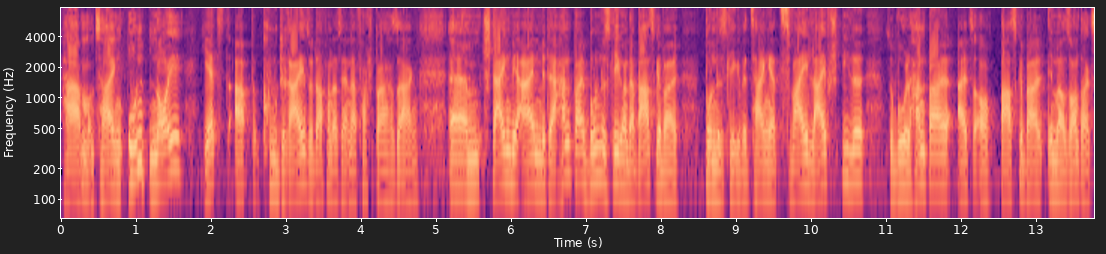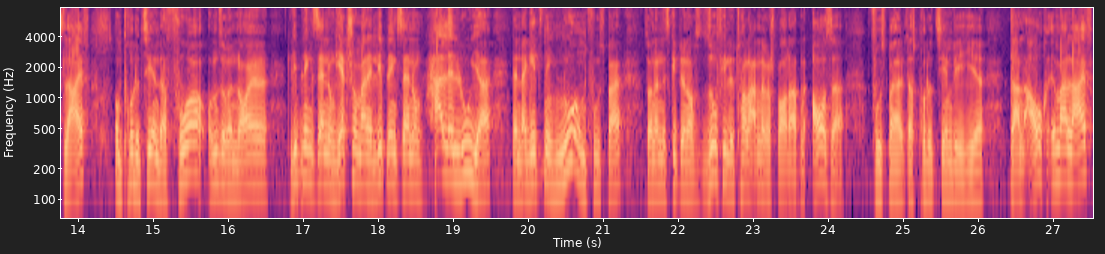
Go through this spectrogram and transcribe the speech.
haben und zeigen. Und neu, jetzt ab Q3, so darf man das ja in der Fachsprache sagen, ähm, steigen wir ein mit der Handball-Bundesliga und der Basketball-Bundesliga. Wir zeigen ja zwei Live-Spiele, sowohl Handball als auch Basketball, immer sonntags live und produzieren davor unsere neue Lieblingssendung, jetzt schon meine Lieblingssendung, Halleluja, denn da geht es nicht nur um Fußball, sondern es gibt ja noch so viele tolle andere Sportarten außer Fußball. Das produzieren wir hier dann auch immer live.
